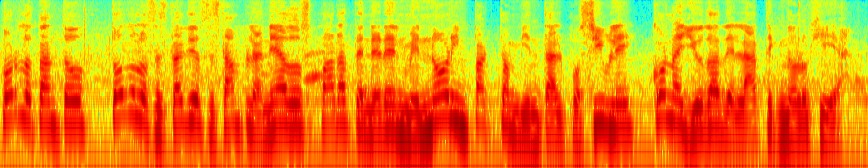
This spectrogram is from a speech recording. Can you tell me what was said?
Por lo tanto, todos los estadios están planeados para tener el menor impacto ambiental posible con ayuda de la tecnología.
